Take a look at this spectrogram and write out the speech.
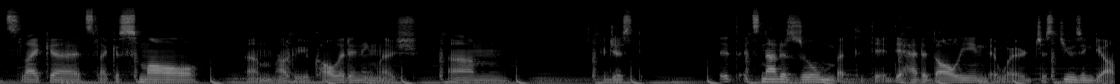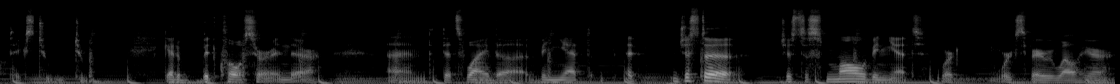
it's like a, it's like a small um, how do you call it in English? Um, just it, it's not a zoom, but they, they had a dolly and they were just using the optics to to get a bit closer in there, and that's why the vignette, it, just a just a small vignette work, works very well here,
